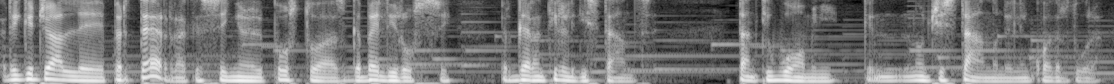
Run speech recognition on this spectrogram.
Righe gialle per terra che segnano il posto a sgabelli rossi per garantire le distanze. Tanti uomini che non ci stanno nell'inquadratura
